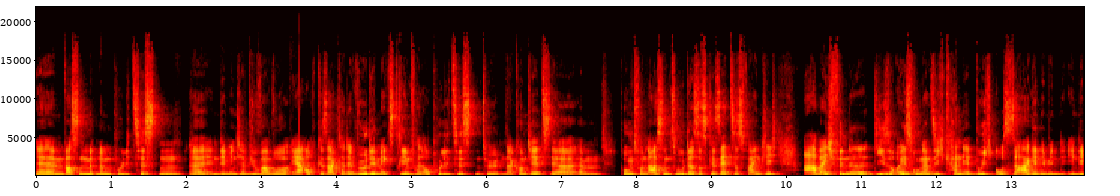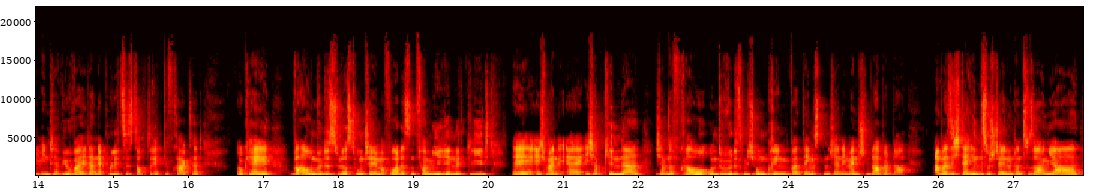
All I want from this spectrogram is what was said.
ähm, was mit einem Polizisten äh, in dem Interview war, wo er auch gesagt hat, er würde im Extremfall auch Polizisten töten. Da kommt ja jetzt der ähm, Punkt von Lars hinzu, das ist gesetzesfeindlich. Aber ich finde, diese Äußerung an sich kann er durchaus sagen in dem, in dem Interview, weil dann der Polizist auch direkt gefragt hat, okay, warum würdest du das tun? Stell dir mal vor, das ist ein Familienmitglied. Äh, ich meine, äh, ich habe Kinder, ich habe eine Frau und du würdest mich umbringen, was denkst du nicht an den Menschen, bla bla bla. Aber sich dahinzustellen und dann zu sagen, ja,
